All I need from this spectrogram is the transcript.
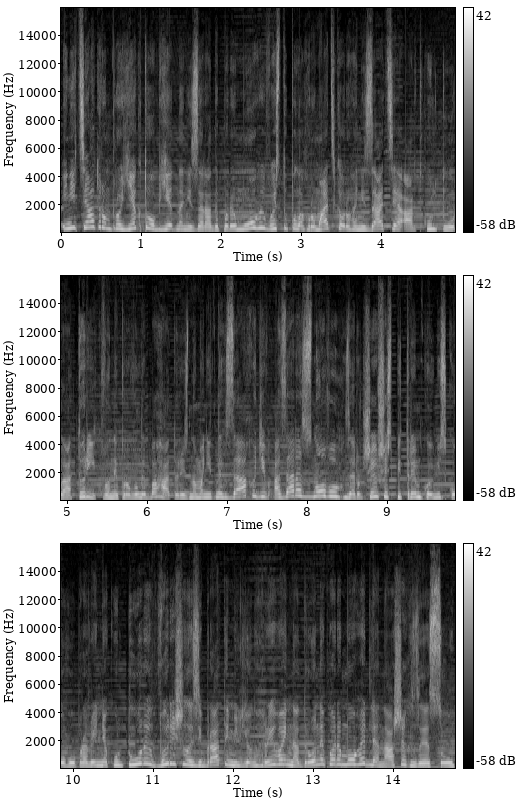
Ініціатором проєкту Об'єднані заради перемоги виступила громадська організація Арткультура. Торік вони провели багато різноманітних заходів. А зараз знову, заручившись підтримкою міського управління культури, вирішили зібрати мільйон гривень на дрони перемоги для наших ЗСУ.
